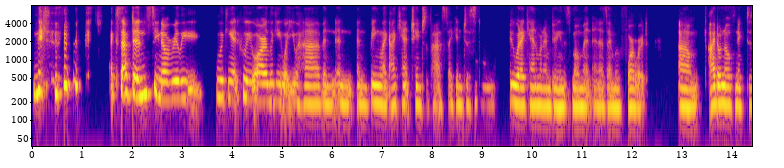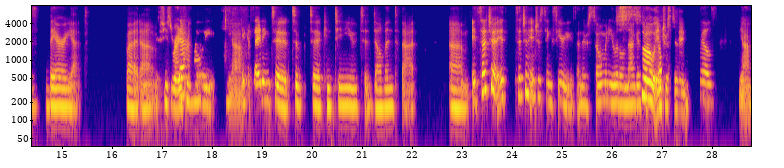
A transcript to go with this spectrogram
acceptance, you know, really looking at who you are, looking at what you have and and and being like, I can't change the past. I can just mm-hmm. do what I can when I'm doing this moment and as I move forward. Um, I don't know if Nicte's there yet but um if she's ready for that? yeah. exciting to to to continue to delve into that. Um it's such a it's such an interesting series and there's so many little nuggets so interesting. details. Yeah.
